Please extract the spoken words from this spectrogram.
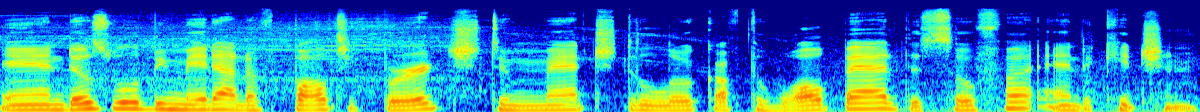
and those will be made out of Baltic birch to match the look of the wall bed, the sofa and the kitchen.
